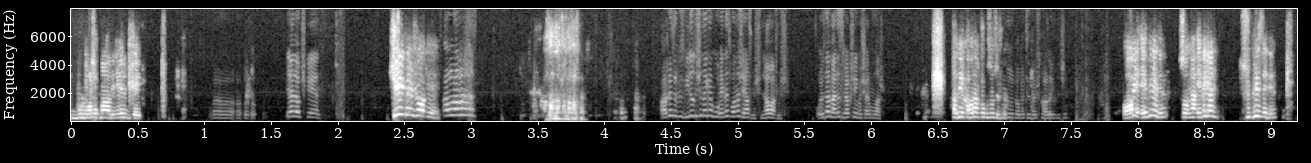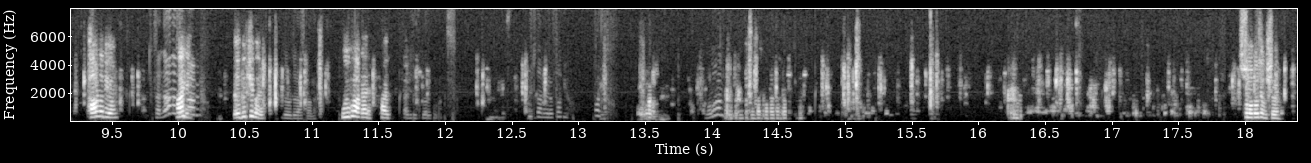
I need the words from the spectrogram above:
Bunu bana diyelim şey. Şey ne şu an? Hadi kalk kalk kalk. Abi eve Sonra eve Sürpriz edin. Kalma diyorum. Hadi. Öbür kim öyle? Uyku hadi. Hadi. Sonra çalışıyorum.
